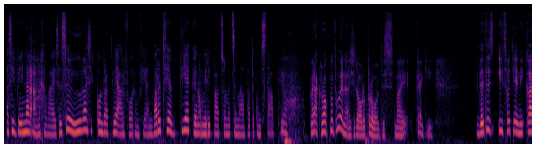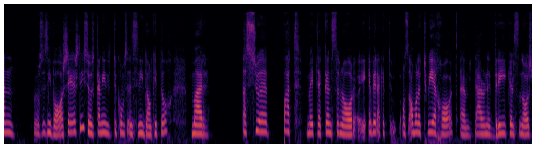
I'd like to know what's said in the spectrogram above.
as die wenner ja. aangewys is. So hoe was die kontrak 2 ervaring vir jou en wat het vir jou beteken om hierdie pad saam so met Samantha te kon stap? Ja, ek raak bewoon as jy daaroor praat. Dis my kykie. Dit is iets wat jy nie kan ons is nie waarsêers nie, so ons kan nie in die toekoms insien nie, dankie tog. Maar as so pad met 'n kunstenaar. Ek weet ek het ons almal het twee gehad. Ehm um, Darren het drie kunstenaars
